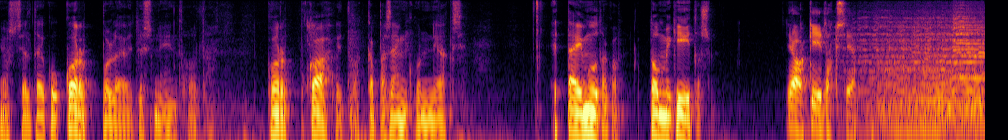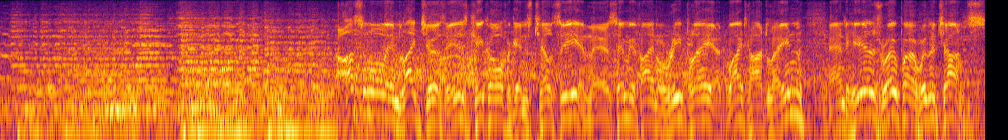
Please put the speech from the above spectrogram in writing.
jos sieltä joku korppu löytyisi, niin tuota, korppukahvit vaikkapa sen kunniaksi. Että ei muuta kuin. Tommi, kiitos. Joo, kiitoksia. Arsenal in light jerseys kick off against Chelsea in their semi-final replay at White Hart Lane, and here's Roper with a chance.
